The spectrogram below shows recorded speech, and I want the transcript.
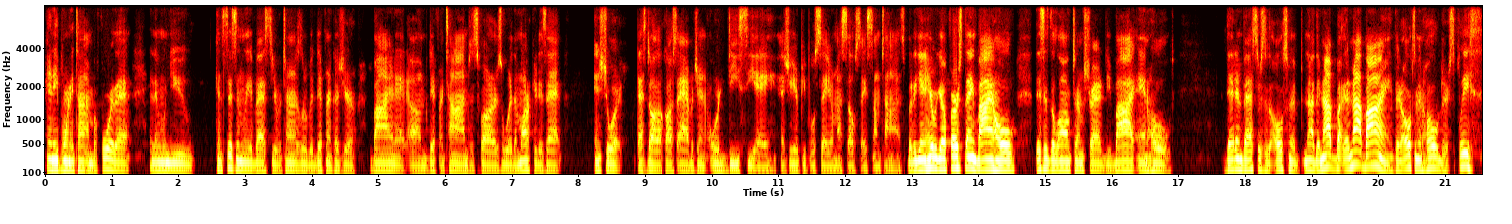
any point in time before that. And then when you consistently invest, your return is a little bit different because you're buying at um, different times as far as where the market is at. In short, that's dollar cost averaging or DCA, as you hear people say or myself say sometimes. But again, here we go. First thing, buy and hold. This is the long term strategy: buy and hold. Debt investors are the ultimate. No, they're not. They're not buying. They're the ultimate holders. Please,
